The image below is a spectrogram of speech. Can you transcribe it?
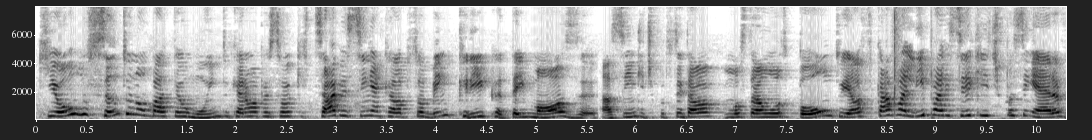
que ou o santo não bateu muito, que era uma pessoa que, sabe assim, aquela pessoa bem crica, teimosa, assim, que, tipo, tu tentava mostrar um outro ponto e ela ficava ali, parecia que, tipo assim, era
